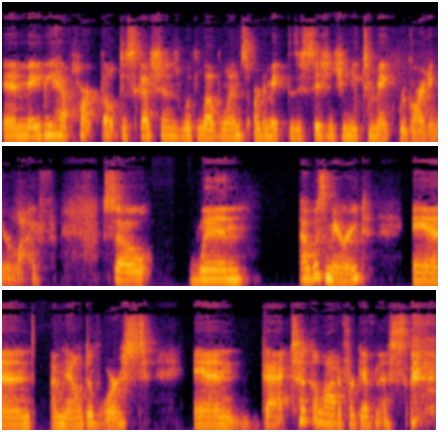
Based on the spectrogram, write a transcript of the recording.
and maybe have heartfelt discussions with loved ones or to make the decisions you need to make regarding your life. So when I was married and I'm now divorced, and that took a lot of forgiveness.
